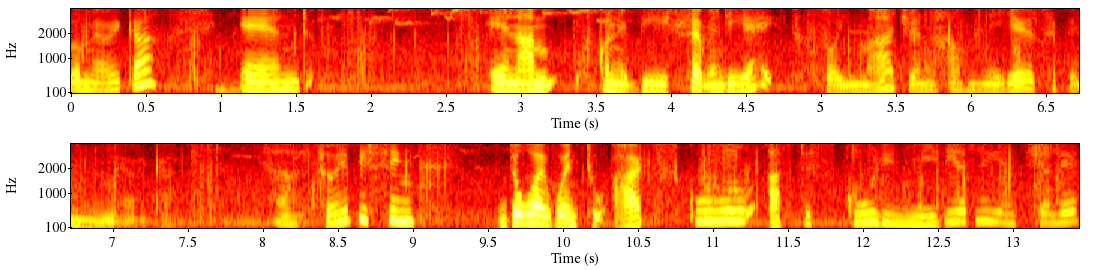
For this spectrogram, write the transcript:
to America, and and I'm going to be 78. So imagine how many years I've been in America. Yeah, so everything, though I went to art school after school immediately in Chile,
